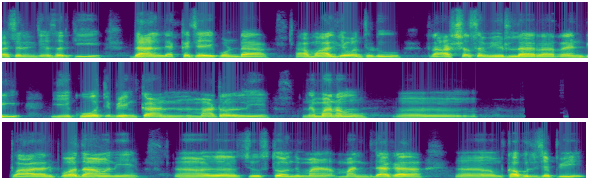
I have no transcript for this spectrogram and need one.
హెచ్చరించేసరికి దాన్ని లెక్క చేయకుండా ఆ మాల్యవంతుడు రాక్షస వీరులారా రండి ఈ కోతి బెంక మాటల్ని మనం పారిపోదామని చూస్తోంది. మన మన ఇలాగా కబుర్లు చెప్పి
